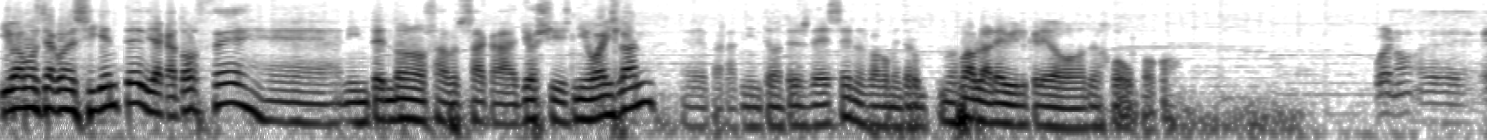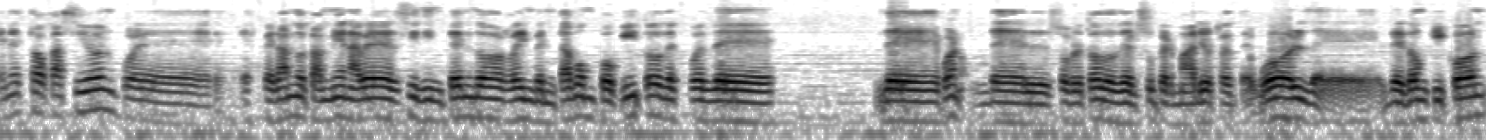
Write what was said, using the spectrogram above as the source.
Y vamos ya con el siguiente, día 14. eh, Nintendo nos saca Yoshi's New Island eh, para Nintendo 3DS. Nos va a comentar, nos va a hablar Evil, creo, del juego un poco. Bueno, eh, en esta ocasión, pues esperando también a ver si Nintendo reinventaba un poquito después de, bueno, del, sobre todo del Super Mario 3D World, de, Donkey Kong,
